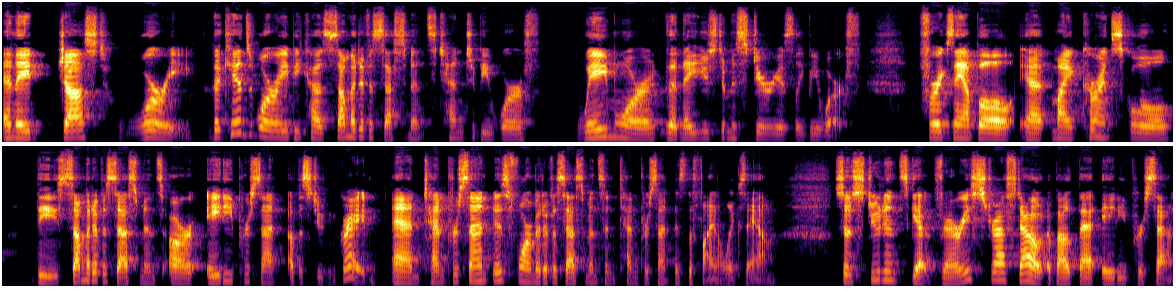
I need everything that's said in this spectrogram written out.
and they just worry. The kids worry because summative assessments tend to be worth way more than they used to mysteriously be worth. For example, at my current school, the summative assessments are 80% of a student grade, and 10% is formative assessments, and 10% is the final exam. So students get very stressed out about that 80%.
